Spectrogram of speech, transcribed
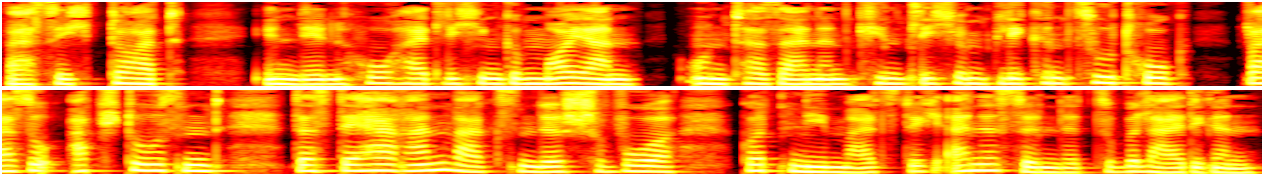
Was sich dort in den hoheitlichen Gemäuern unter seinen kindlichen Blicken zutrug, war so abstoßend, dass der Heranwachsende schwor, Gott niemals durch eine Sünde zu beleidigen.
